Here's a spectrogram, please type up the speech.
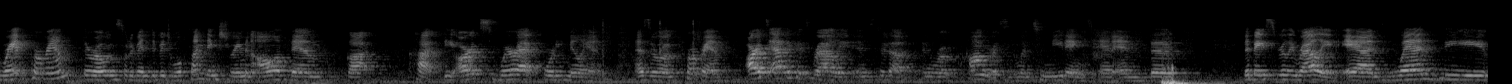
grant program, their own sort of individual funding stream, and all of them got cut. The arts were at 40 million as their own program. Arts advocates rallied and stood up and wrote Congress and went to meetings, and, and the the base really rallied. And when the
